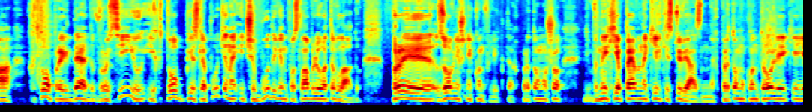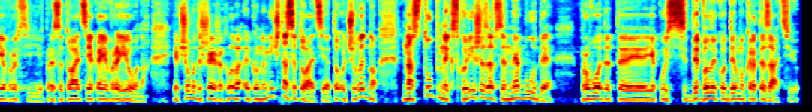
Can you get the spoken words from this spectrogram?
а хто прийде в Росію і хто після Путіна, і чи буде він послаблювати владу при зовнішніх конфліктах, при тому, що в них є певна кількість ув'язнених, при тому контролі, який є в Росії, при ситуації, яка є в регіонах. Якщо буде ще й жахлива економічна ситуація, то очевидно наступник скоріше за все не буде проводити якусь велику демократизацію.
